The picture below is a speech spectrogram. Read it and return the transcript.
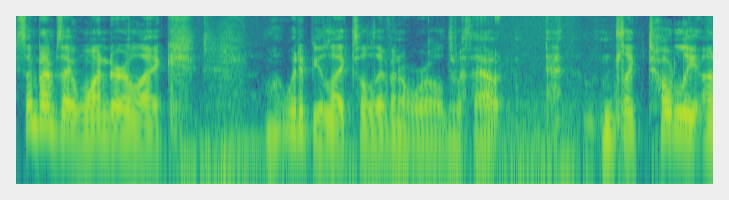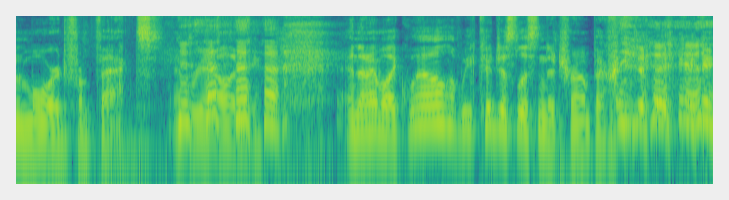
Sometimes I wonder, like, what would it be like to live in a world without, like, totally unmoored from facts and reality? and then I'm like, well, we could just listen to Trump every day.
